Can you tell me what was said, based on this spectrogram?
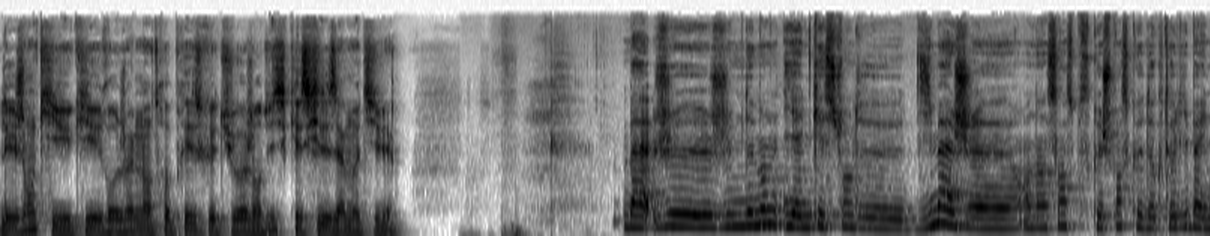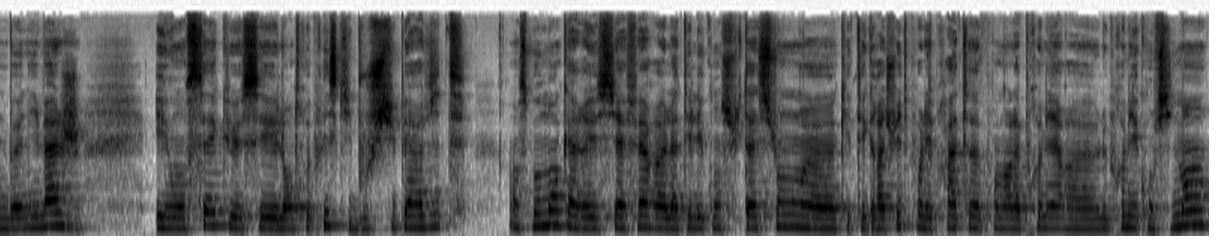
Les gens qui, qui rejoignent l'entreprise que tu vois aujourd'hui, qu'est-ce qui les a motivés? Bah, je, je, me demande, il y a une question d'image euh, en un sens, parce que je pense que Doctolib a une bonne image, et on sait que c'est l'entreprise qui bouge super vite en ce moment, qui a réussi à faire euh, la téléconsultation euh, qui était gratuite pour les prates pendant la première, le premier confinement,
